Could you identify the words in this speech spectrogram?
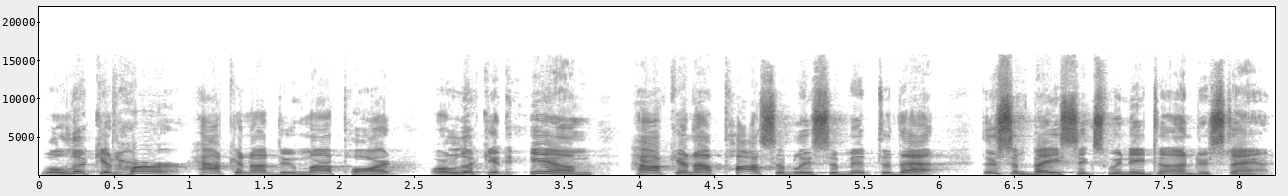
well, look at her. How can I do my part? Or look at him. How can I possibly submit to that? There's some basics we need to understand.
